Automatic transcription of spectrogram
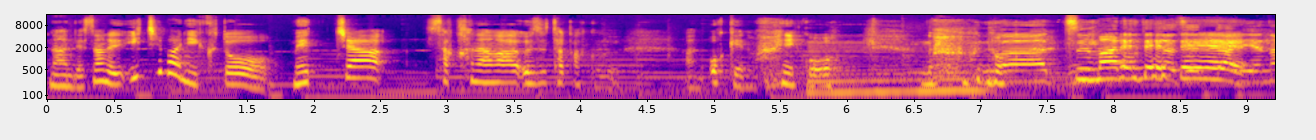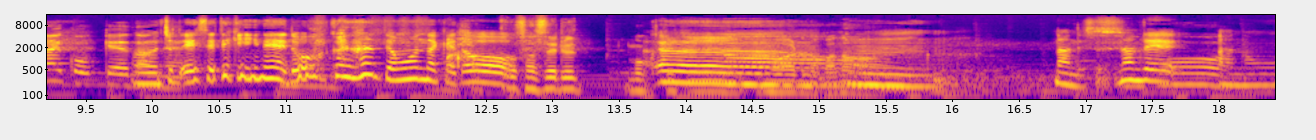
なんです。なので市場に行くとめっちゃ魚が渦高く、あの、桶の上にこう、のの積まれてて絶対ありえない光景だね。うん、ちょっと衛生的にね、どうかなって思うんだけまあど、発酵させる目的もあるのかうな。んなんです。なんで、あのー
